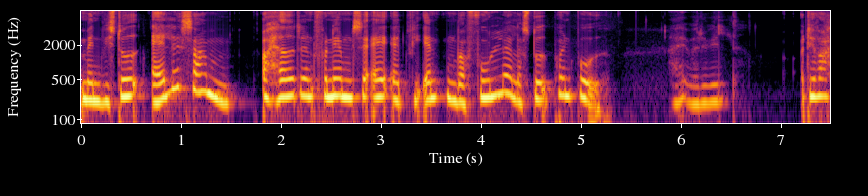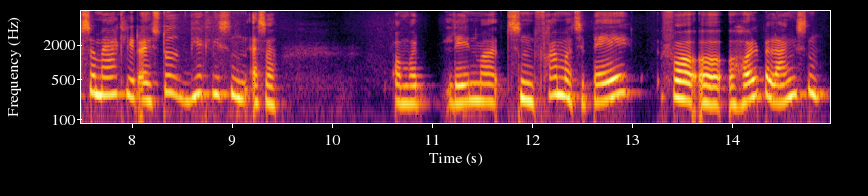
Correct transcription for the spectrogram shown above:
Men vi stod alle sammen og havde den fornemmelse af, at vi enten var fulde eller stod på en båd. Ej, hvor det vildt. Og det var så mærkeligt, og jeg stod virkelig sådan, altså, og måtte læne mig sådan frem og tilbage for at, at holde balancen.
